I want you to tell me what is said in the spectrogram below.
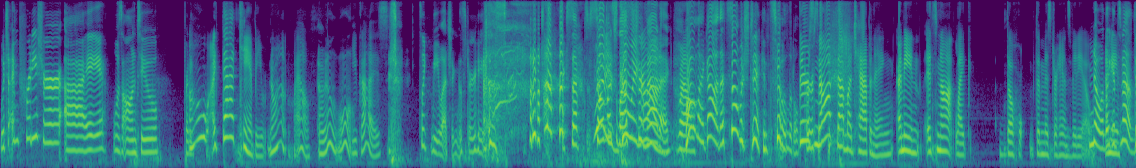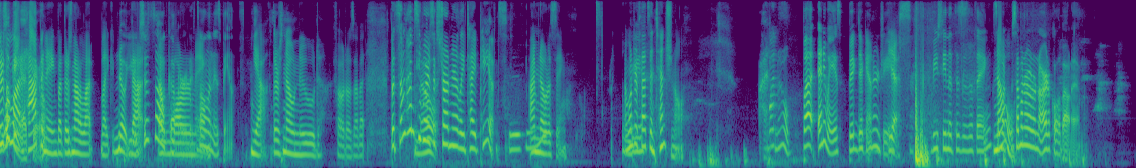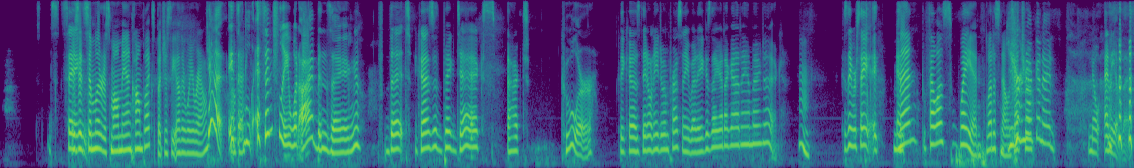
Which I'm pretty sure I was onto pretty Oh, I, that can't be. No, wow. oh, You guys. it's like me watching Mr. Hayes. Except so much less dramatic. Well- oh my god, that's so much dick and so little There's person. not that much happening. I mean, it's not like the whole, the Mr. Hands video. No, I like, mean, it's not There's a lot at you. happening, but there's not a lot like No, you that it's just all covered. alarming. It's all in his pants. Yeah, there's no nude photos of it. But sometimes he wears extraordinarily tight pants. I'm mm-hmm. noticing. I wonder if that's intentional. I don't know. But anyways, big dick energy. Yes. Have you seen that this is a thing? Someone, No. Someone wrote an article about it. Saying, Is it similar to small man complex, but just the other way around? Yeah, it's Okay. essentially what I've been saying that guys with big dicks act cooler because they don't need to impress anybody because they got a goddamn big dick. Hmm. Because they were saying it, Men, fellas, weigh in. Let us know. Is you're not gonna know any of this,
